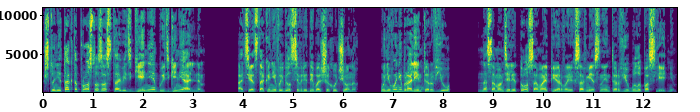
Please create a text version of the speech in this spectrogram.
что не так-то просто заставить гения быть гениальным. Отец так и не выбился в ряды больших ученых. У него не брали интервью, на самом деле то, самое первое их совместное интервью, было последним.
